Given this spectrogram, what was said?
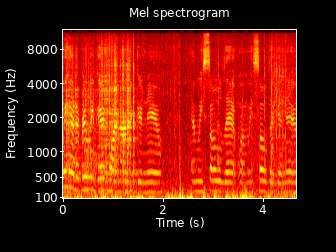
We had a really good one on the Gnu, and we sold it when we sold the Gnu.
